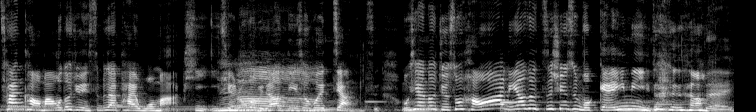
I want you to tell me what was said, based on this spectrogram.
参考吗？我都觉得你是不是在拍我马屁？以前如果比较低的时候会这样子，嗯、我现在都觉得说好啊，你要这资讯是我给你的，嗯、对，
